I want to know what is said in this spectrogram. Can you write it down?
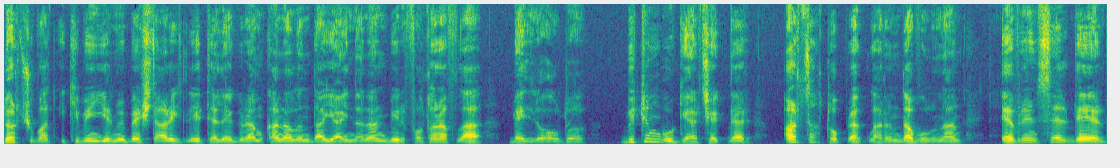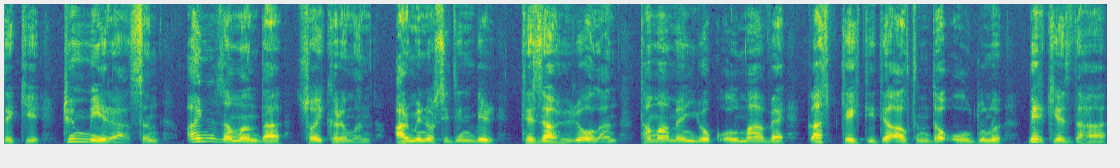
4 Şubat 2025 tarihli Telegram kanalında yayınlanan bir fotoğrafla belli oldu. Bütün bu gerçekler Artsakh topraklarında bulunan evrensel değerdeki tüm mirasın aynı zamanda soykırımın, Armenosidin bir tezahürü olan tamamen yok olma ve gasp tehdidi altında olduğunu bir kez daha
